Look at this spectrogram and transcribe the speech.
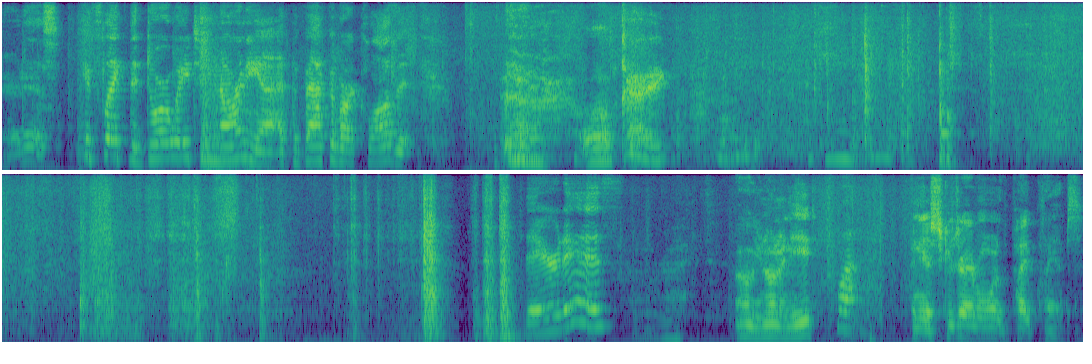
There it is. It's like the doorway to Narnia at the back of our closet. Okay. There it is. Oh, you know what I need? What? I need a screwdriver and one of the pipe clamps.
